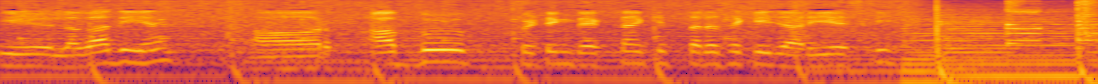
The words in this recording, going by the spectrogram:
ये लगा दी है और अब फिटिंग देखते हैं किस तरह से की जा रही है इसकी।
